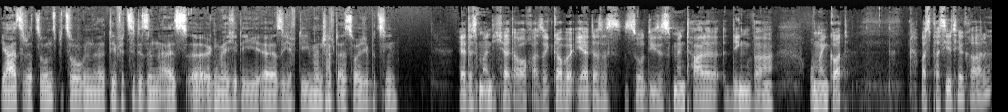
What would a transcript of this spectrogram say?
ja, situationsbezogene Defizite sind als äh, irgendwelche, die äh, sich auf die Mannschaft als solche beziehen. Ja, das meinte ich halt auch. Also ich glaube eher, dass es so dieses mentale Ding war, oh mein Gott, was passiert hier gerade?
